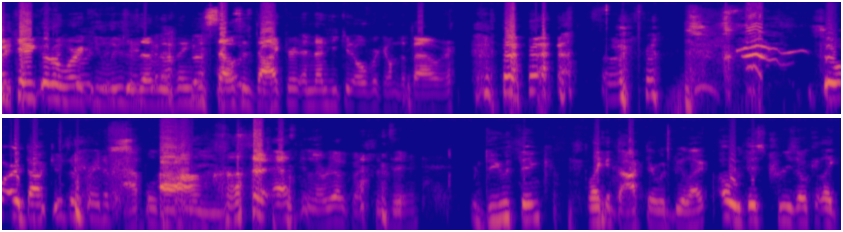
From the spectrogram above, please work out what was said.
He can't go to work. He loses can't get out everything. He sells his doctorate, and then he can overcome the power. So are doctors afraid of apple trees? Uh, asking the real questions here. Do you think like a doctor would be like, "Oh, this tree's okay"? Like,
